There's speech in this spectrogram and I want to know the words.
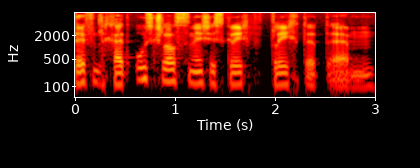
die Öffentlichkeit ausgeschlossen ist, ist das Gericht verpflichtet, ähm,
